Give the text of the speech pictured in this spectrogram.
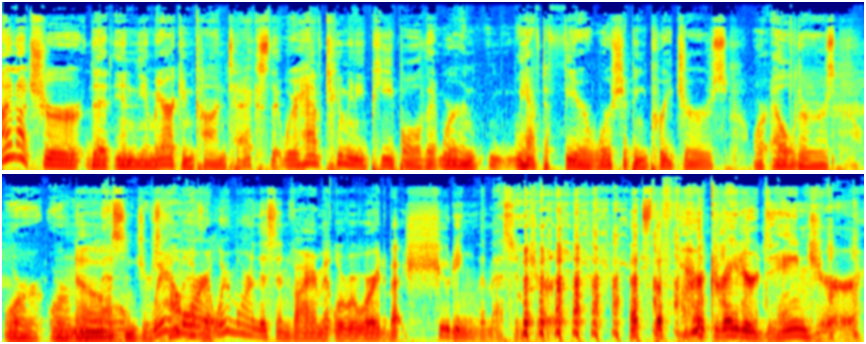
I'm not sure that in the American context that we have too many people that we're in, we have to fear worshiping preachers or elders or or no, messengers. We're However, more we're more in this environment where we're worried about shooting the messenger. That's the far greater danger.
